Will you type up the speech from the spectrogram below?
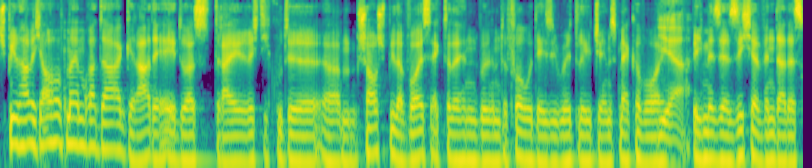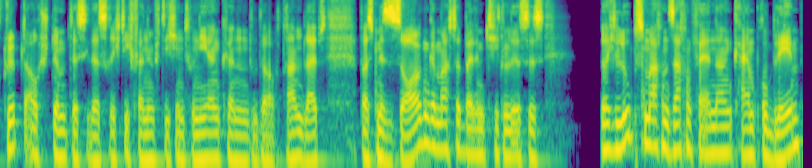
Spiel habe ich auch auf meinem Radar. Gerade, ey, du hast drei richtig gute ähm, Schauspieler, Voice-Actor dahin, Willem Dafoe, Daisy Ridley, James McAvoy. Ja. Bin ich mir sehr sicher, wenn da das Skript auch stimmt, dass sie das richtig vernünftig intonieren können und du da auch dran bleibst. Was mir Sorgen gemacht hat bei dem Titel ist es, solche Loops machen, Sachen verändern, kein Problem.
